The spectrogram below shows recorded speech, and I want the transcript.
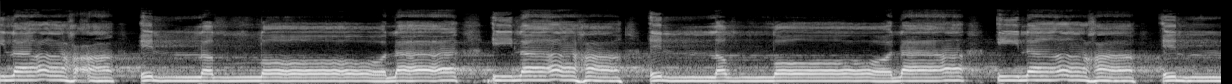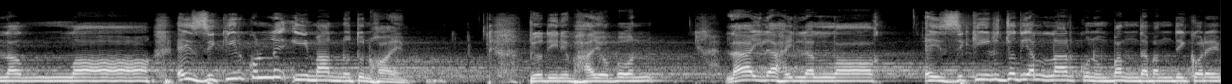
ইলাহা ইল্লাল্লাহ। লা ইলাহা ইল্লাল্লাহ, লা ইলাহা ইল্লাল্লাহ। এই জিকির করলে ইমান নতুন হয়। প্রিয় দিনী ভাই বোন, লা ইল্লাল্লাহ, এই জিকির যদি আল্লাহর কোনো বান্দাবান্দি করে,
